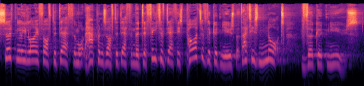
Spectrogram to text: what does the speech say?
Certainly, life after death and what happens after death and the defeat of death is part of the good news, but that is not the good news.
